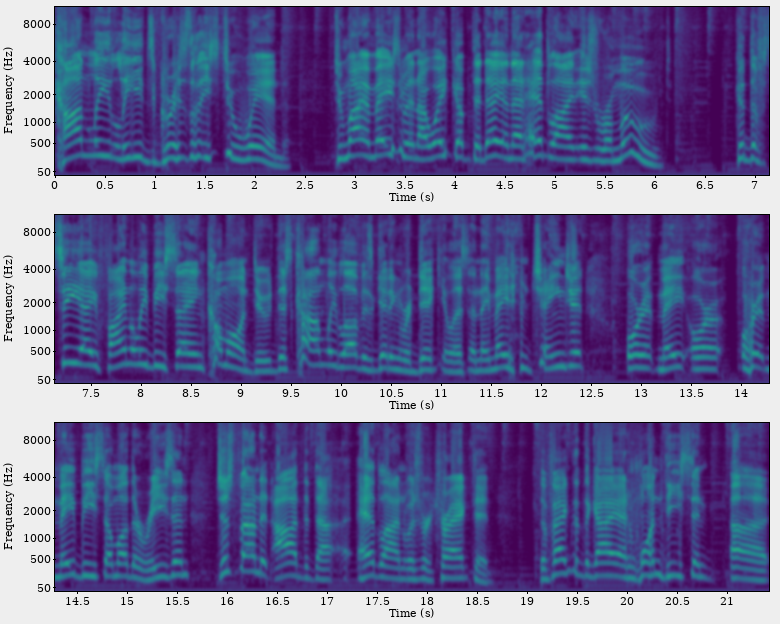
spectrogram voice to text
Conley leads Grizzlies to win. To my amazement, I wake up today and that headline is removed. Could the CA finally be saying, come on, dude, this Conley love is getting ridiculous, and they made him change it, or it may or or it may be some other reason? Just found it odd that the headline was retracted. The fact that the guy had one decent uh,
